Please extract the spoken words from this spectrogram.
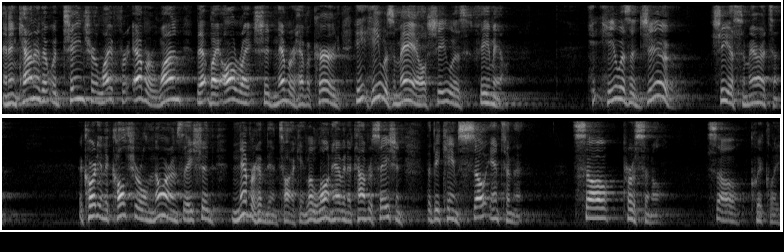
An encounter that would change her life forever, one that by all rights should never have occurred. He, he was male, she was female. He, he was a Jew, she a Samaritan. According to cultural norms, they should never have been talking, let alone having a conversation that became so intimate, so personal, so quickly.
